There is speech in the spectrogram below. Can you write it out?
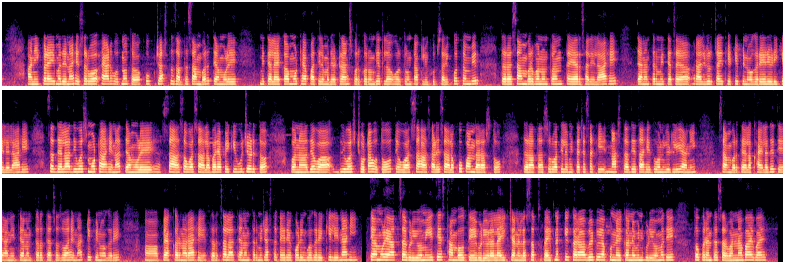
आणि कढाईमध्ये ना हे सर्व ॲड होत नव्हतं. खूप जास्त झालं होतं सांबर. त्यामुळे मी त्याला एका मोठ्या पातेल्यामध्ये ट्रान्सफर करून घेतलं. वरतून टाकली खूप सारी कोथिंबीर. तर सांबर बनवून पण तयार झालेला आहे. त्यानंतर मी त्याचा राजवीरचा इथे टिफिन वगैरे रेडी केलेला आहे. सध्याला दिवस मोठा आहे ना त्यामुळे सहा सव्वा सहाला बऱ्यापैकी उजेडतं. पण जेव्हा दिवस छोटा होतो तेव्हा सहा साडेसहाला खूप अंधार असतो. तर आता सुरुवातीला मी त्याच्यासाठी नाश्ता देत आहे दोन इडली आणि सांबर त्याला खायला देते. आणि त्यानंतर त्याचा जो आहे ना टिफिन वगैरे पॅक करणार आहे. तर चला त्यानंतर मी जास्त काही रेकॉर्डिंग वगैरे केली नाही. त्यामुळे आजचा व्हिडिओ मी इथेच थांबवते. व्हिडिओला लाईक चॅनलला सबस्क्राईब नक्की करा. भेटूया पुन्हा एका नवीन व्हिडिओमध्ये. तोपर्यंत सर्वांना बाय बाय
